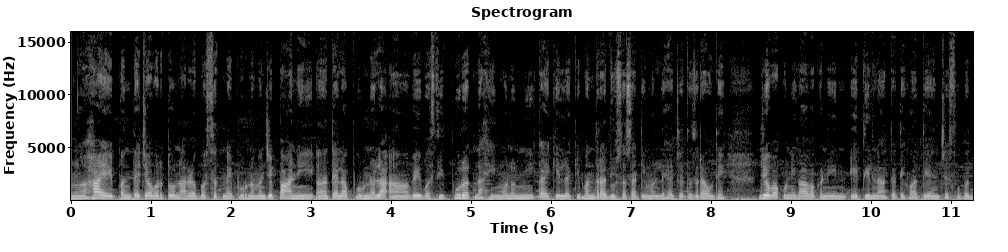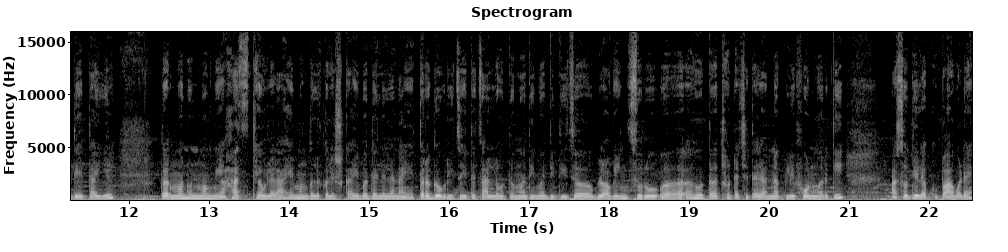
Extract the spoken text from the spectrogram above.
आहे पण त्याच्यावर तो नारळ बसत नाही पूर्ण. म्हणजे पाणी त्याला पूर्ण ला व्यवस्थित पुरत नाही. म्हणून मी काय केलं की पंधरा दिवसासाठी म्हणलं ह्याच्यातच राहू दे. जेव्हा कोणी गावाकडे येतील ना तर तेव्हा ते यांच्यासोबत देता येईल. तर म्हणून मग मी हाच ठेवलेला आहे. मंगल कलश काही बदललेला नाही. तर गौरीचं इथं चाललं होतं. मध्ये मध्ये तिचं ब्लॉगिंग सुरू होतं. छोट्या छोट्या नकली फोनवरती. असं तिला खूप आवड आहे.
